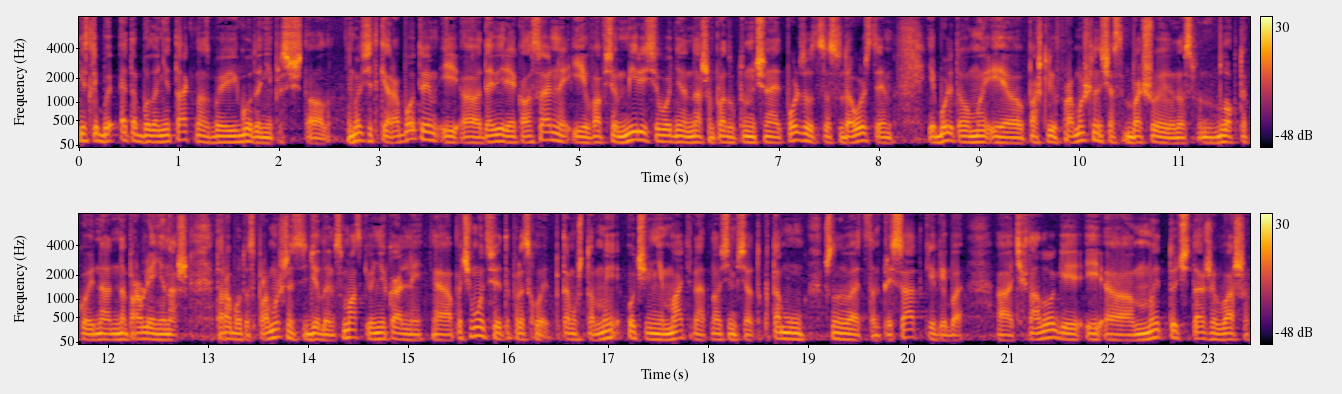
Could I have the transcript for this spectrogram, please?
Если бы это было не так, нас бы и года не просуществовало. Мы все-таки работаем, и э, доверие колоссальное, и во всем мире сегодня нашим продуктом начинают пользоваться с удовольствием. И более того, мы и э, пошли в промышленность. Сейчас большой у нас блок такой на направление наш. Это работа с промышленностью, делаем смазки уникальные. А Почему все это происходит? Потому что мы очень внимательно относимся к тому, что называется там присадки, либо а, технологии. И а, мы точно так же ваше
